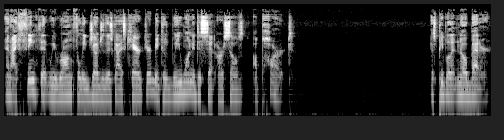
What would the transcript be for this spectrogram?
And I think that we wrongfully judged this guy's character because we wanted to set ourselves apart as people that know better.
